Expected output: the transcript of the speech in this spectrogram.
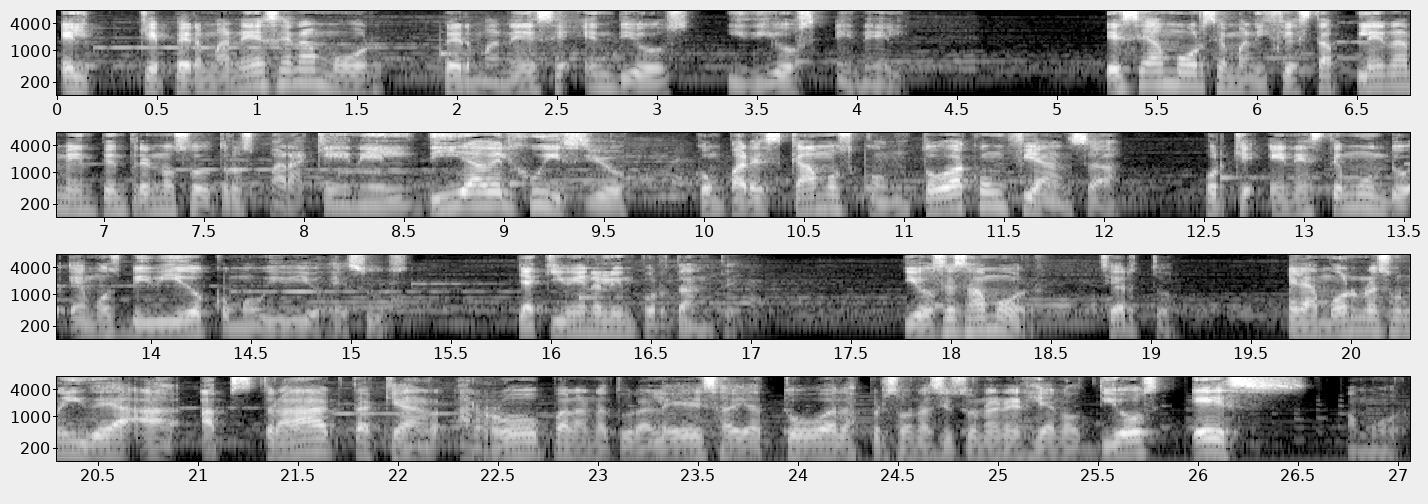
El que permanece en amor, permanece en Dios y Dios en él. Ese amor se manifiesta plenamente entre nosotros para que en el día del juicio comparezcamos con toda confianza, porque en este mundo hemos vivido como vivió Jesús. Y aquí viene lo importante. Dios es amor, ¿cierto? El amor no es una idea abstracta que arropa a la naturaleza y a todas las personas y es una energía, no, Dios es amor.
